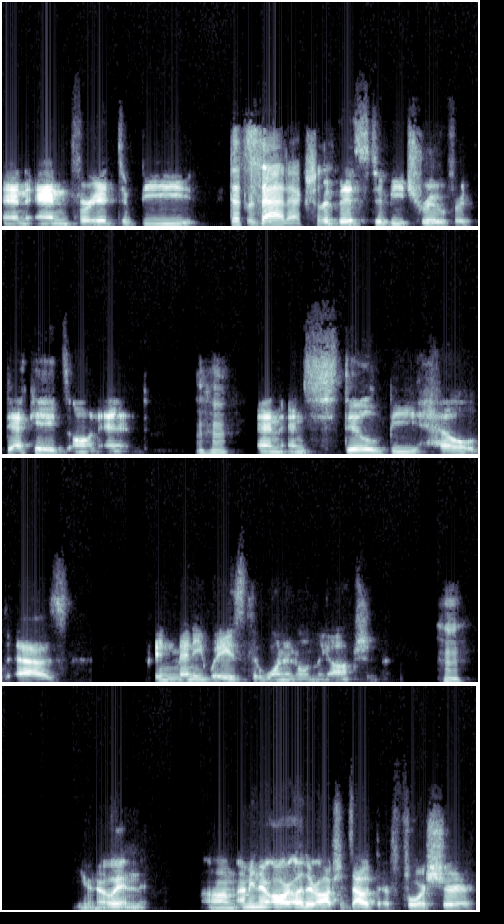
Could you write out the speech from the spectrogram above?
and and for it to be that's sad, this, actually. For this to be true for decades on end, mm-hmm and and still be held as in many ways the one and only option hmm. you know and um, i mean there are other options out there for sure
